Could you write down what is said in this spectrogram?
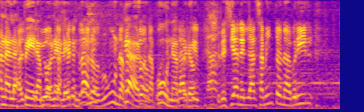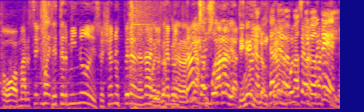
esperaban- la al- esperan, digo, espera- Claro, una Claro, persona. una, pero- que decían el lanzamiento en abril o a Marcelo. Se terminó eso, ya no esperan a nadie. Bueno, o sea, no a- Susana a Tinelli, Fíjate lo que pasó hotel.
